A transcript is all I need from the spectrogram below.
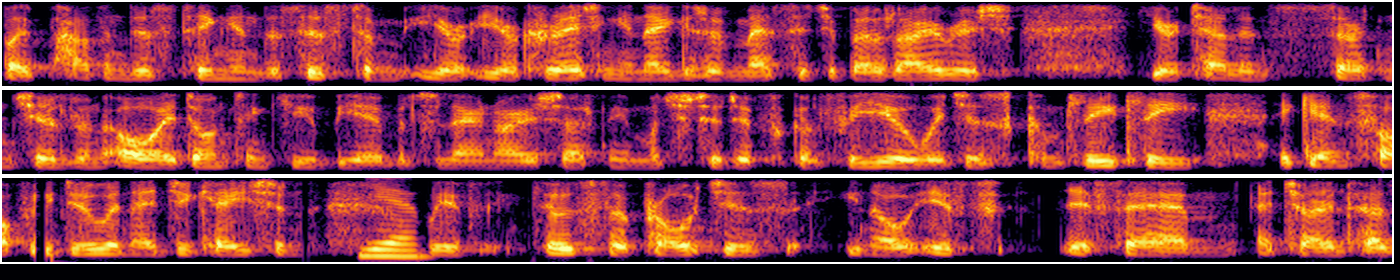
by having this thing in the system, you're you're creating a negative message about Irish. You're telling certain children, oh, I don't think you'd be able to learn Irish, that'd be much too difficult for you, which is completely against what we do in education. Yeah. We have inclusive approaches. You know, if if um, a child has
